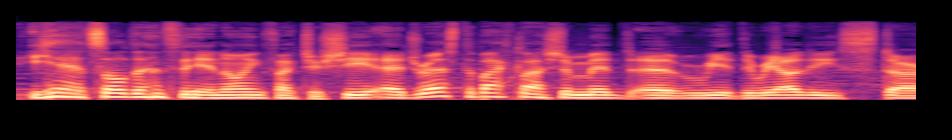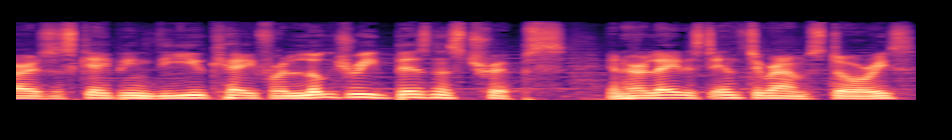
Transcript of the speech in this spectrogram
Yeah, it's all down to the annoying factor. She addressed the backlash amid uh, re- the reality stars escaping the UK for luxury business trips in her latest Instagram stories.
